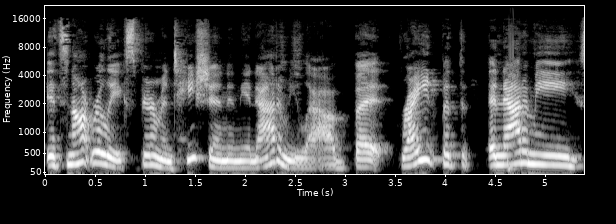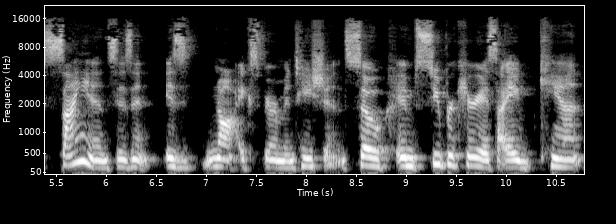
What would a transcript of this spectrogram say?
it's not really experimentation in the anatomy lab, but right. But the anatomy science isn't, is not experimentation. So I'm super curious. I can't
